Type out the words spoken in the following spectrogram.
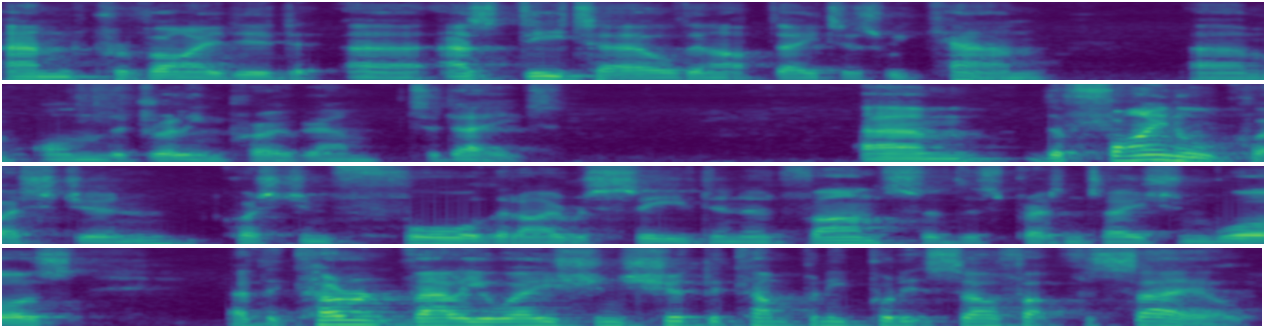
and provided uh, as detailed an update as we can um, on the drilling program to date. Um, the final question, question four that I received in advance of this presentation was, at the current valuation, should the company put itself up for sale?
